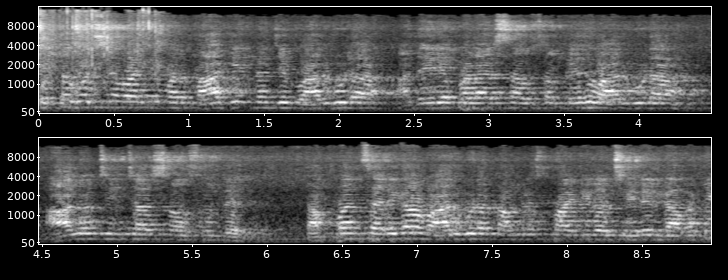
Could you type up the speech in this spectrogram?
కొత్తగా వచ్చిన వారికి మరి మాకేందని చెప్పి వారు కూడా అధైర్యపడాల్సిన అవసరం లేదు వారు కూడా ఆలోచించాల్సిన అవసరం లేదు. తప్పనిసరిగా వారు కూడా కాంగ్రెస్ పార్టీలో చేరారు కాబట్టి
